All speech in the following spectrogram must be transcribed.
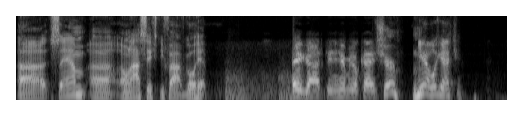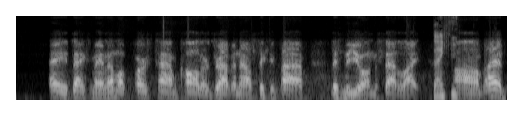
Uh, Sam, uh, on I 65, go ahead. Hey guys, can you hear me okay? Sure. Yeah, we got you. Hey, thanks, man. I'm a first time caller driving out 65, listening to you on the satellite. Thank you. Um, I had,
